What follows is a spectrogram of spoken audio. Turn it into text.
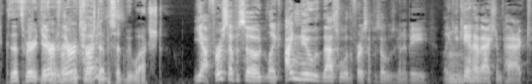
Because that's very different there from are the first times- episode we watched. yeah first episode like i knew that's what the first episode was going to be like Mm. you can't have action packed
